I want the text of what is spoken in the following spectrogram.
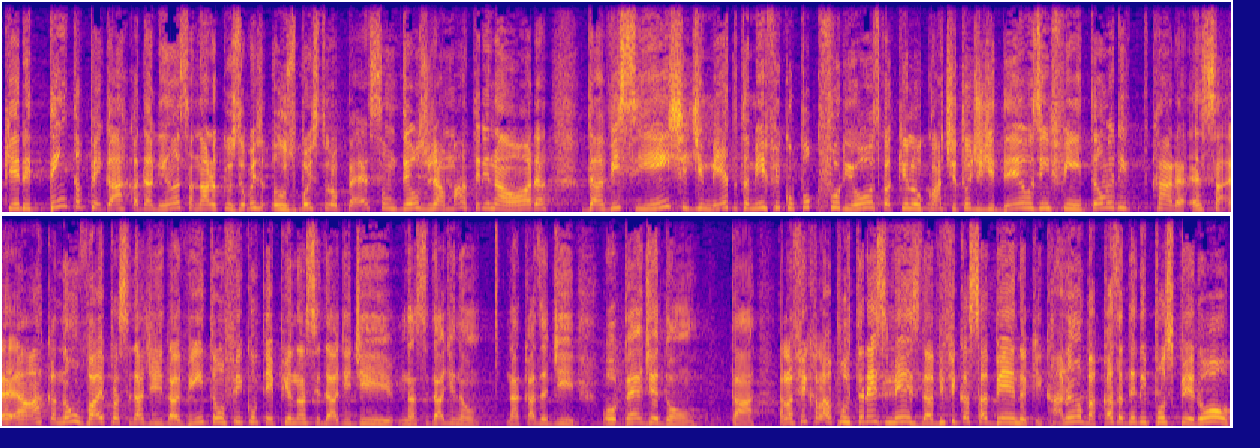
que ele tenta pegar a arca da aliança, na hora que os bois, os bois tropeçam, Deus já mata ele na hora. Davi se enche de medo, também fica um pouco furioso com aquilo, com a atitude de Deus, enfim. Então ele, cara, essa, é, a arca não vai para a cidade de Davi, então fica um tempinho na cidade de. Na cidade não, na casa de Obed-Edom. Tá, ela fica lá por três meses. Davi fica sabendo que, caramba, a casa dele prosperou,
